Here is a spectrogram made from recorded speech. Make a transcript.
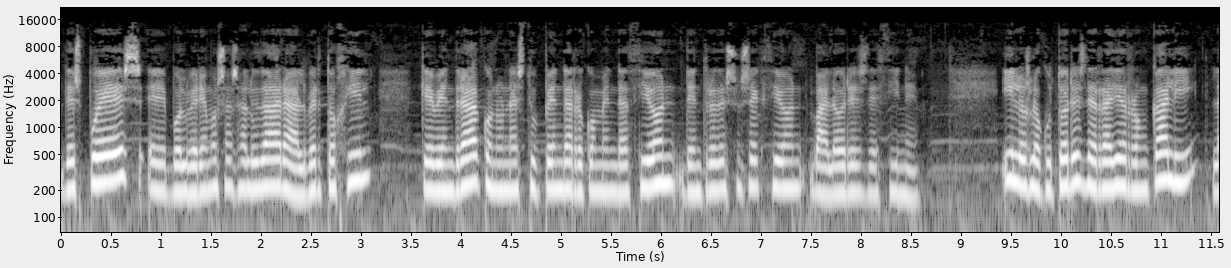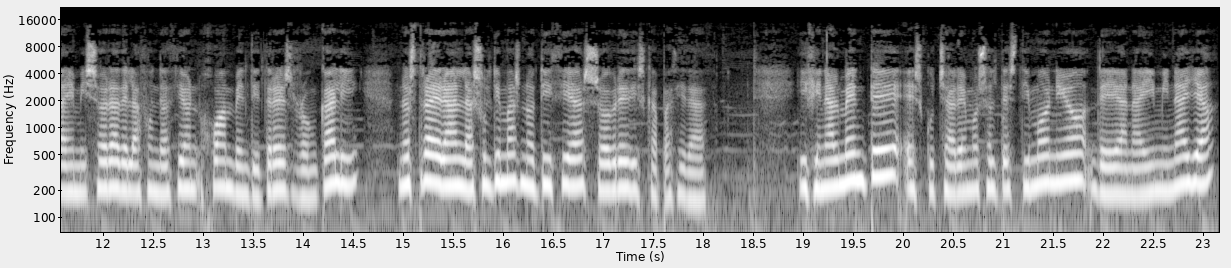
Después eh, volveremos a saludar a Alberto Gil, que vendrá con una estupenda recomendación dentro de su sección Valores de Cine y los locutores de Radio Roncali, la emisora de la Fundación Juan 23 Roncali, nos traerán las últimas noticias sobre discapacidad. Y finalmente escucharemos el testimonio de Anaí Minaya.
